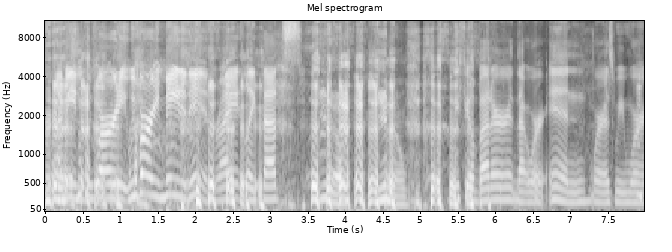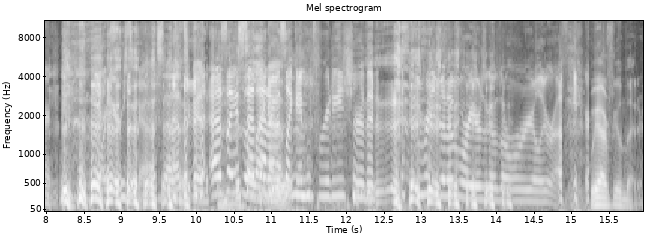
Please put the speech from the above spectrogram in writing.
I mean, we've already we've already made it in, right? Like that's You know, you know. we feel better that we're in, whereas we weren't four years ago. So that's good. As I that's a said that, I was like, I'm pretty sure that I'm pretty sure that four years ago was a really rough year. We are feeling better.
